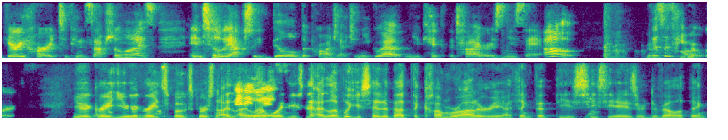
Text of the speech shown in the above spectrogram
very hard to conceptualize until they actually build the project and you go out and you kick the tires and you say oh this is how it works. You're a great you're a great spokesperson. I, I, love what you said i love what you said about the camaraderie i think that these ccas are developing.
